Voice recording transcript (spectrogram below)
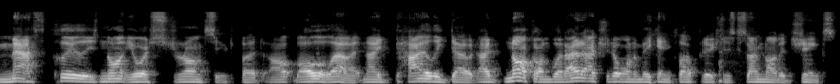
Math clearly is not your strong suit, but I'll, I'll allow it. And I highly doubt. I knock on wood. I actually don't want to make any club predictions because I'm not a jinx.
